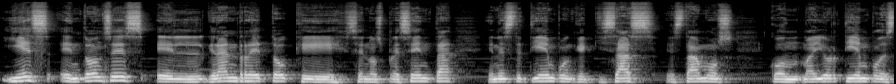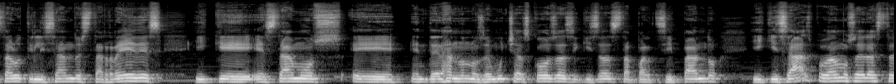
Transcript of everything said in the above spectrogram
Y es entonces el gran reto que se nos presenta en este tiempo en que quizás estamos con mayor tiempo de estar utilizando estas redes y que estamos eh, enterándonos de muchas cosas y quizás está participando y quizás podamos ser hasta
